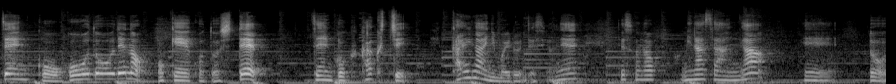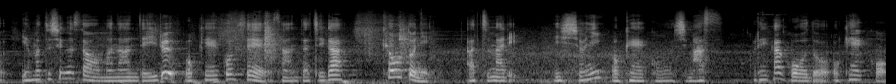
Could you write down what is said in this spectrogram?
全校合同でのお稽古として全国各地海外にもいるんですよね。でその皆さんが、えーと大和しぐさを学んでいるお稽古生さんたちが京都に集まり一緒にお稽古をします。これが合同お稽古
